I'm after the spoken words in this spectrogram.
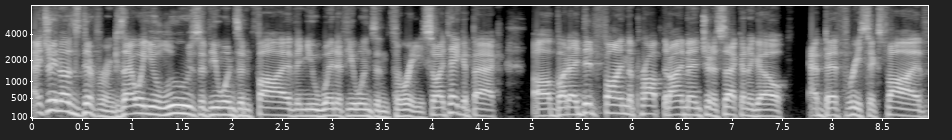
Actually, no, it's different because that way you lose if he wins in five and you win if he wins in three. So I take it back. Uh, but I did find the prop that I mentioned a second ago at Bet three six five,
